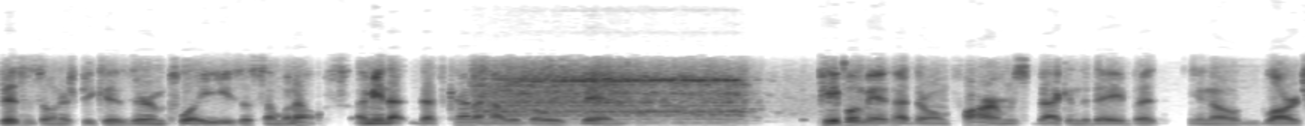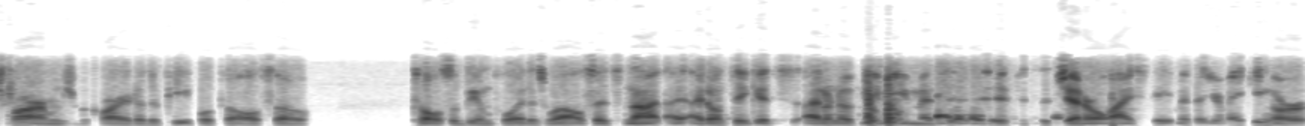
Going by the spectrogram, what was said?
business owners because they're employees of someone else. I mean, that that's kind of how it's always been. People may have had their own farms back in the day, but you know, large farms required other people to also to also be employed as well. So it's not. I, I don't think it's. I don't know if maybe you meant if it's a generalized statement that you're making, or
